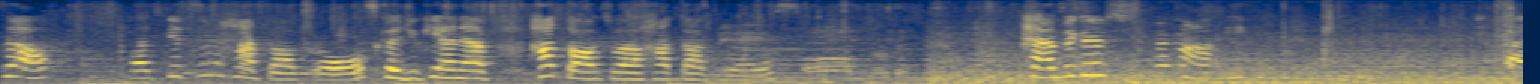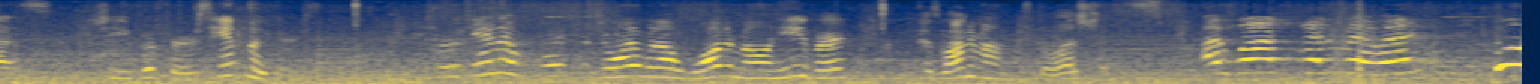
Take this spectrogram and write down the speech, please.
So, let's get some hot dog rolls, because you can't have hot dogs without hot dog rolls. Hamburgers for mommy, because she prefers hamburgers. We can't have Fourth of July without watermelon either, because watermelon is delicious. I love watermelon. Woo!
